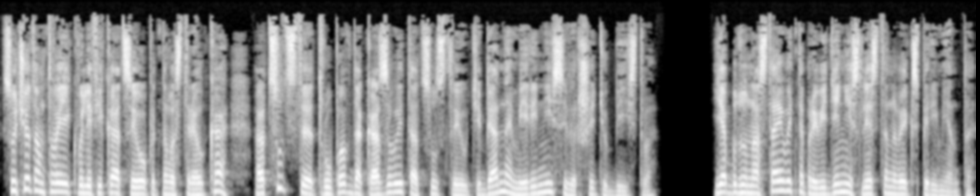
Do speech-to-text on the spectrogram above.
С учетом твоей квалификации опытного стрелка, отсутствие трупов доказывает отсутствие у тебя намерений совершить убийство. Я буду настаивать на проведении следственного эксперимента.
